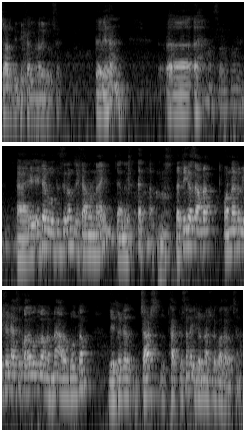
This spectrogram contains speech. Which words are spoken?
চার্জ দিতে খেয়াল হারে বলছে। তাহলে হ্যাঁ হ্যাঁ? এটা বলতেছিলাম যে কেন নাই চ্যানেল তা ঠিক আছে, আমরা অন্যান্য বিষয় নিয়ে আজকে কথা বলতে পারলাম না, আরও বলতাম, যেহেতু এটা চার্জ থাকতেছে না এই জন্য আসলে কথা হচ্ছে না।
